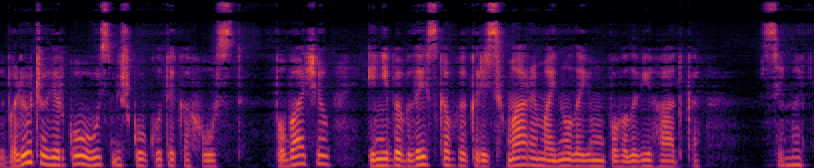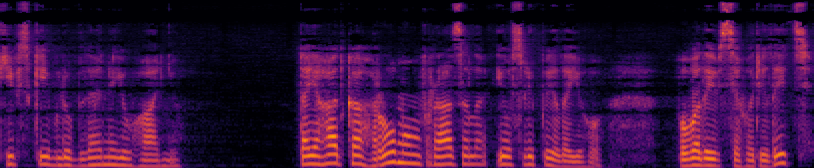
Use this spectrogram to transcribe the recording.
і болючу гірку усмішку у кутиках уст. Побачив, і ніби блискавка крізь хмари майнула йому по голові гадка. Семаківський влюблений у Ганю. Та ягадка громом вразила і осліпила його. Повалився горілиць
